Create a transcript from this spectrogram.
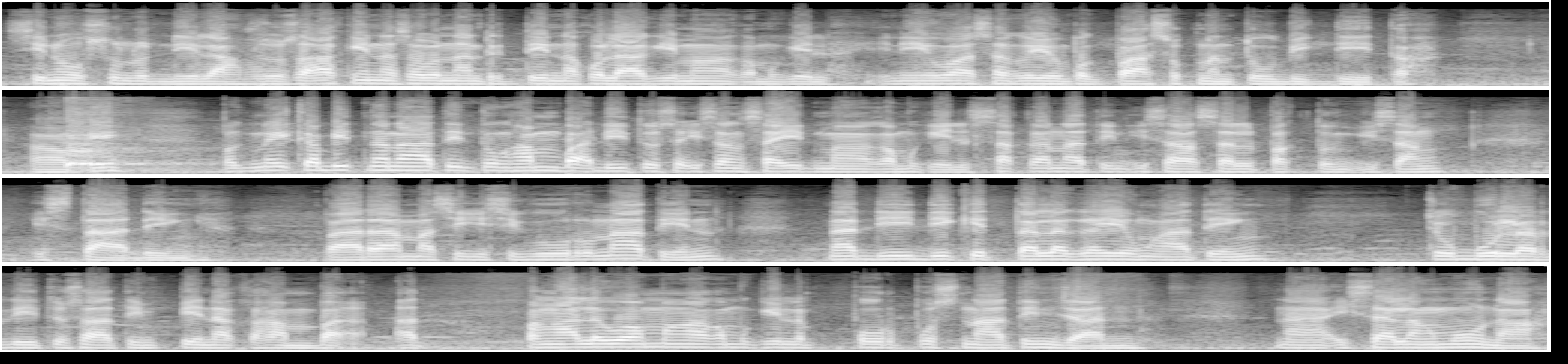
sinusunod nila. So sa akin nasa 110 ako lagi mga kamukil. Iniiwasan ko yung pagpasok ng tubig dito. Okay? Pag naikabit na natin tong hamba dito sa isang side mga kamukil saka natin isasalpak tong isang studding para masisiguro natin na didikit talaga yung ating tubular dito sa ating pinakahamba. At pangalawang mga kamukil purpose natin dyan na isa lang muna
